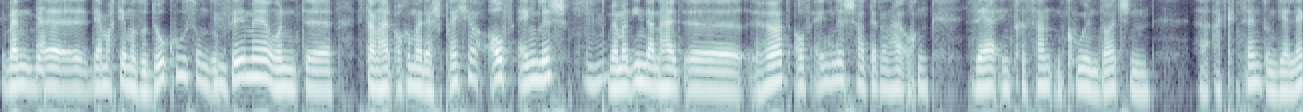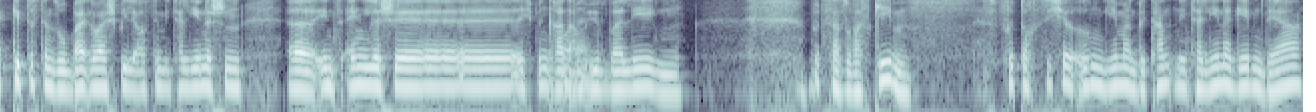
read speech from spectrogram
Wenn, Ja. äh, der macht ja immer so Dokus und so Mhm. Filme und äh, ist dann halt auch immer der Sprecher auf Englisch. Mhm. Wenn man ihn dann halt äh, hört auf Englisch, hat er dann halt auch einen sehr interessanten, coolen deutschen äh, Akzent und Dialekt. Gibt es denn so Be Beispiele aus dem Italienischen äh, ins Englische? Ich bin gerade am überlegen. Wird es da sowas geben? Es wird doch sicher irgendjemand bekannten Italiener geben, der.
